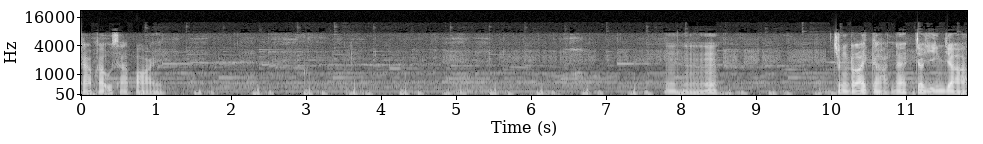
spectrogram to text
ครับเขาอุตส่าห์ปล่อย ช่างร้ายกาจนะเจ้าหญิงหยาง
